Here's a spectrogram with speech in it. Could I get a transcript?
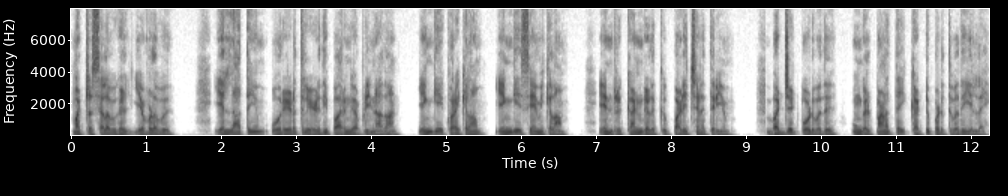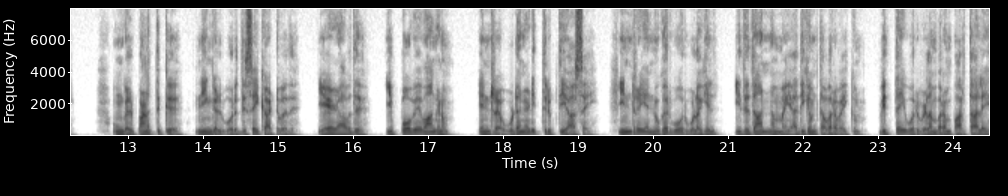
மற்ற செலவுகள் எவ்வளவு? எல்லாத்தையும் ஒரு இடத்துல எழுதி பாருங்க அப்படின்னாதான் எங்கே குறைக்கலாம் எங்கே சேமிக்கலாம் என்று கண்களுக்கு பளிச்சென தெரியும். பட்ஜெட் போடுவது உங்கள் பணத்தை கட்டுப்படுத்துவது இல்லை. உங்கள் பணத்துக்கு நீங்கள் ஒரு திசை காட்டுவது. ஏழாவது இப்போவே வாங்கணும். என்ற உடனடி திருப்தி ஆசை. இன்றைய நுகர்வோர் உலகில் இதுதான் நம்மை அதிகம் தவற வைக்கும். வித்தை ஒரு விளம்பரம் பார்த்தாலே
